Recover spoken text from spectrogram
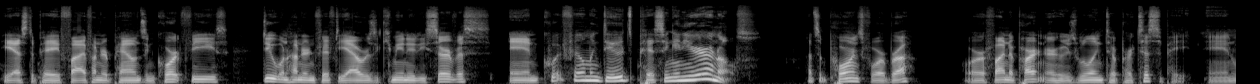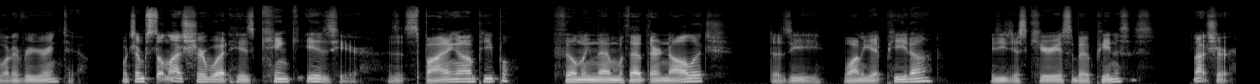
He has to pay 500 pounds in court fees, do 150 hours of community service, and quit filming dudes pissing in urinals. That's what porn's for, bruh. Or find a partner who's willing to participate in whatever you're into. Which I'm still not sure what his kink is here. Is it spying on people? Filming them without their knowledge? Does he want to get peed on? Is he just curious about penises? Not sure,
